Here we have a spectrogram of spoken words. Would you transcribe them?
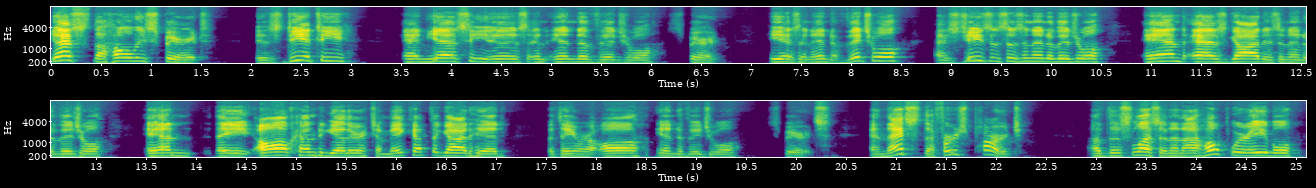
Yes, the Holy Spirit is deity, and yes, he is an individual spirit. He is an individual, as Jesus is an individual, and as God is an individual. And they all come together to make up the Godhead, but they are all individual spirits. And that's the first part of this lesson. And I hope we're able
